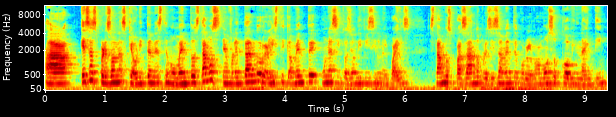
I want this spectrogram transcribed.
a esas personas que ahorita en este momento estamos enfrentando realísticamente una situación difícil en el país? Estamos pasando precisamente por el famoso COVID-19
